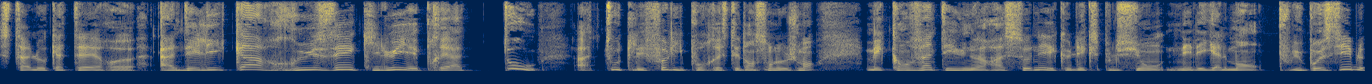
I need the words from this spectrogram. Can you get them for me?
C'est un locataire euh, indélicat, rusé, qui lui est prêt à tout, à toutes les folies pour rester dans son logement. Mais quand 21h a sonné et que l'expulsion n'est légalement plus possible,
